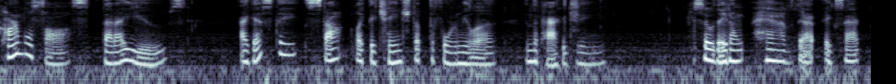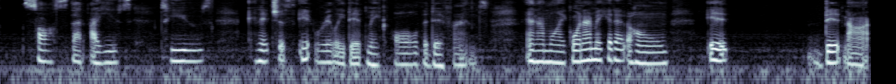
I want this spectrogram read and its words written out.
caramel sauce that I used, I guess they stopped, like they changed up the formula in the packaging. So they don't have that exact sauce that I used to use. And it just it really did make all the difference. And i'm like when i make it at home it did not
